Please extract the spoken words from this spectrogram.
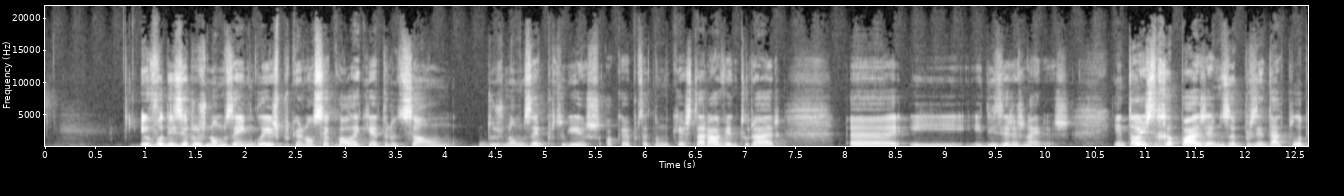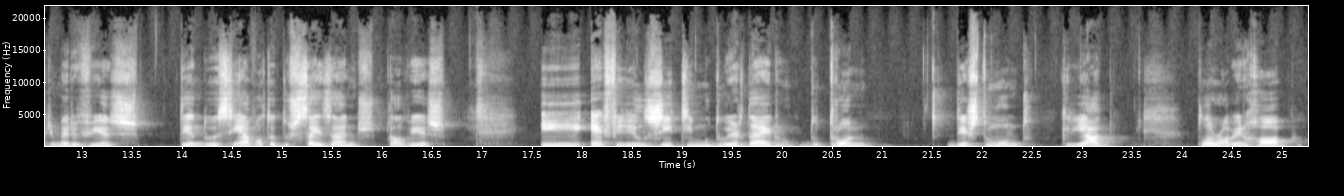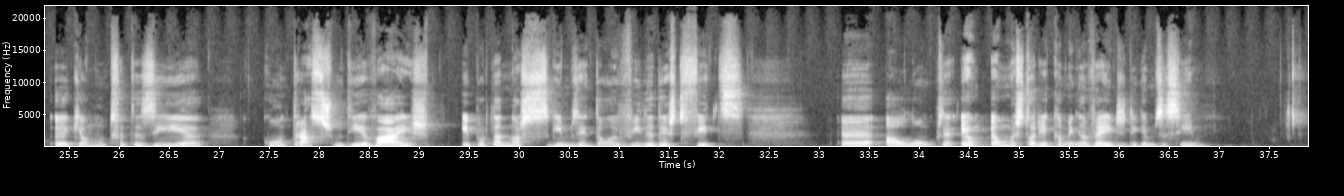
Eu vou dizer os nomes em inglês porque eu não sei qual é que é a tradução dos nomes em português, ok? Portanto, não me quero estar a aventurar uh, e, e dizer as neiras. Então, este rapaz é-nos apresentado pela primeira vez, tendo assim à volta dos seis anos, talvez, e é filho ilegítimo do herdeiro do trono deste mundo criado pela Robin Hobb, eh, que é um mundo de fantasia, com traços medievais, e portanto nós seguimos então a vida deste Fitz uh, ao longo. Portanto, é, é uma história coming of age, digamos assim,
